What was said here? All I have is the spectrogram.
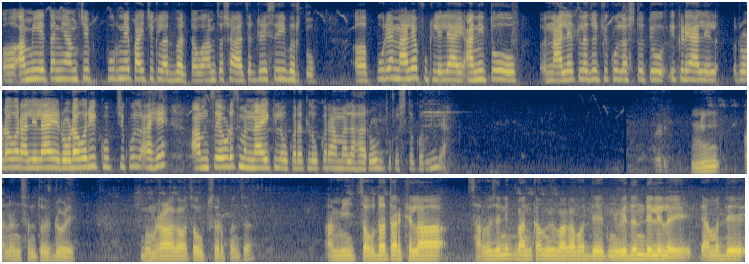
आम्ही येताना आमचे पूर्ण पाय चिखलात भरता व आमचा शाळाचा ड्रेसही भरतो. पुऱ्या नाल्या फुटलेल्या आहे आणि तो नाल्यातला जो चिखल असतो तो इकडे आलेला रोडावर आलेला आहे. रोडावरही खूप चिखल आहे. आमचं एवढंच म्हणणं आहे की लवकरात लवकर आम्हाला हा रोड दुरुस्त करून द्या. मी आनंद संतोष डोळे भुमराळा गावचा उपसरपंच. आम्ही चौदा तारखेला सार्वजनिक बांधकाम विभागामध्ये एक निवेदन दिलेलं आहे. त्यामध्ये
